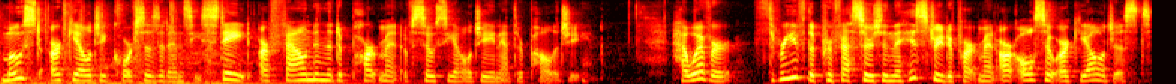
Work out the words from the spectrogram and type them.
most archaeology courses at NC State are found in the Department of Sociology and Anthropology. However, three of the professors in the history department are also archaeologists,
